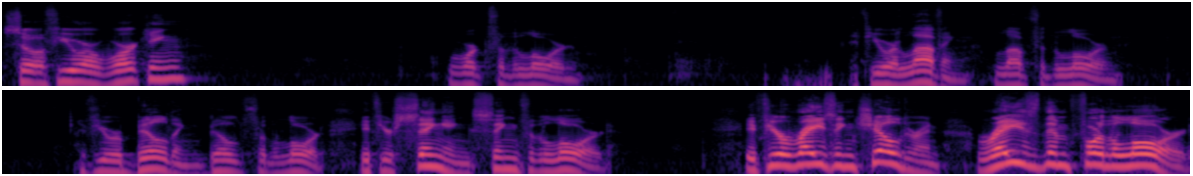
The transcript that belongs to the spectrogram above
So if you are working, work for the Lord. If you are loving, love for the Lord. If you are building, build for the Lord. If you're singing, sing for the Lord. If you're raising children, raise them for the Lord.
